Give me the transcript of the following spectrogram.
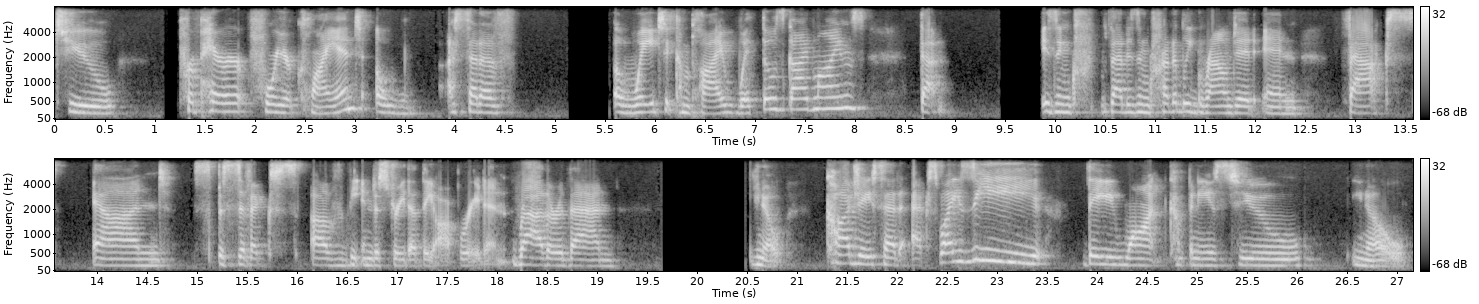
to prepare for your client a, a set of a way to comply with those guidelines that is inc- that is incredibly grounded in facts and specifics of the industry that they operate in rather than you know CADE said XYZ they want companies to you know,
